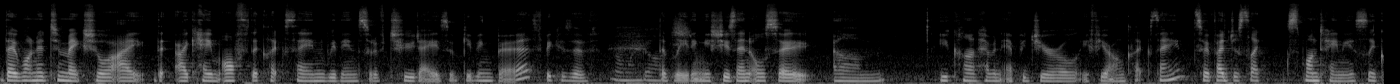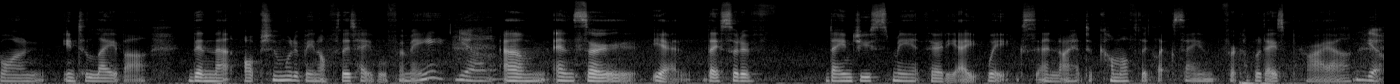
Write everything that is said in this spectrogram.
they wanted to make sure I that I came off the Clexane within sort of two days of giving birth because of oh the bleeding issues, and also um, you can't have an epidural if you're on Clexane. So if I'd just like spontaneously gone into labour, then that option would have been off the table for me. Yeah. Um, and so yeah, they sort of they induced me at 38 weeks and I had to come off the Clexane for a couple of days prior. Yeah.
